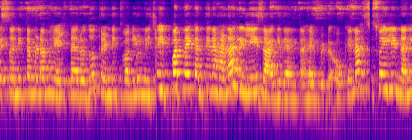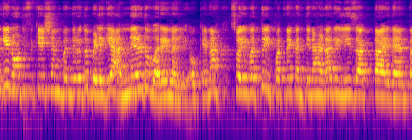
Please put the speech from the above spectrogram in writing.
ಎಸ್ ಅನಿತಾ ಮೇಡಮ್ ಹೇಳ್ತಾ ಇರೋದು ಖಂಡಿತವಾಗ್ಲೂ ನಿಜ. ಇಪ್ಪತ್ತನೇ ಕಂತಿನ ಹಣ ರಿಲೀಸ್ ಆಗಿದೆ ಅಂತ ಹೇಳ್ಬಿಟ್ಟು ಓಕೆನಾ ಸೊ ಇಲ್ಲಿ ನನಗೆ ನೋಟಿಫಿಕೇಶನ್ ಬಂದಿರೋದು ಬೆಳಿಗ್ಗೆ ಹನ್ನೆರಡುವರೆನಲ್ಲಿ ಓಕೆನಾ ಸೊ ಇವತ್ತು ಇಪ್ಪತ್ತನೇ ಕಂತಿನ ಹಣ ರಿಲೀಸ್ ಆಗ್ತಾ ಇದೆ ಅಂತ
